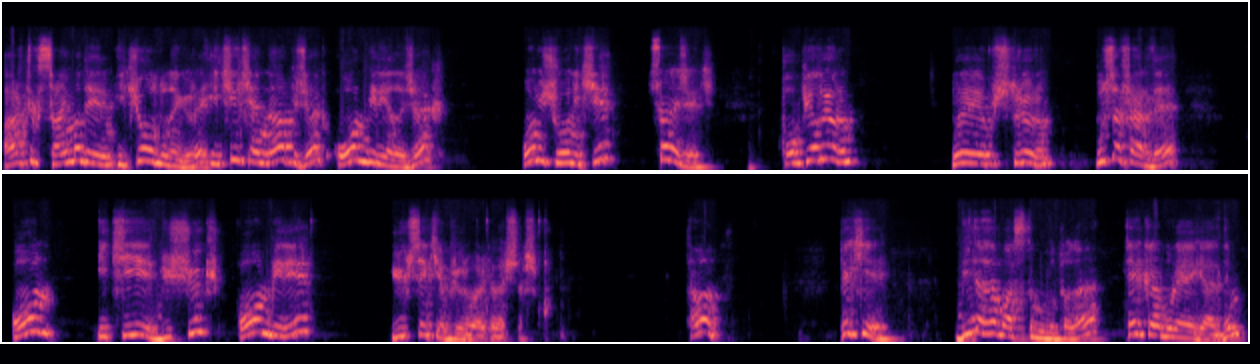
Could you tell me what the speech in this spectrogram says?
Artık sayma değerim 2 olduğuna göre 2 iken ne yapacak? 11 yanacak. 13 ve 12 sönecek. Kopyalıyorum. Buraya yapıştırıyorum. Bu sefer de 12'yi düşük, 11'i yüksek yapıyorum arkadaşlar. Tamam. Peki bir daha bastım butona. Tekrar buraya geldim.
